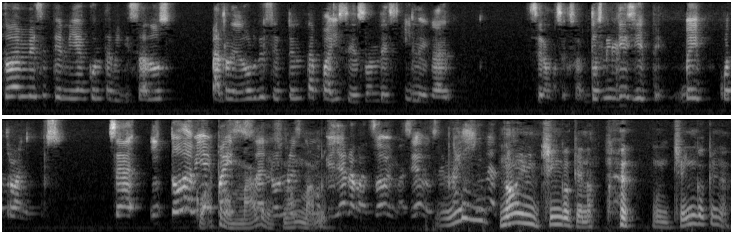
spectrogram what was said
todavía se tenían contabilizados alrededor de 70 países donde es ilegal ser homosexual. 2017, ve, cuatro años. O sea, y todavía hay países, no, no, es como que ya han avanzado demasiado. no, hay un chingo que no. un chingo que no.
